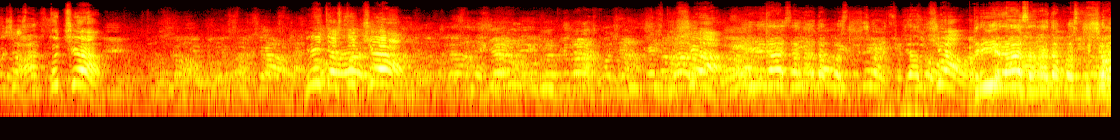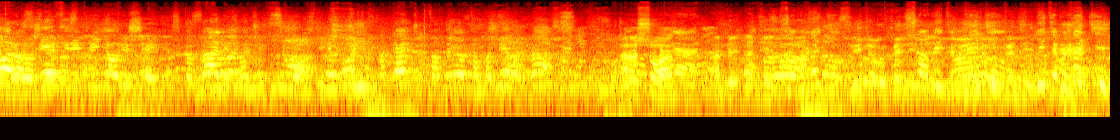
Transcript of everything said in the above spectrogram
Ви зараз стучав! Вітя, стучав! Стучав! Три раза надо постучать! судья должен. Стучал! Три раза надо постучать! вы должны. Рефери принял решение. Сказали, значит, все. Или будет заканчиваться, отдается победа красным. Хорошо, Андрей, Все, выходи. Все, Витя, выходи. Витя, выходи.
